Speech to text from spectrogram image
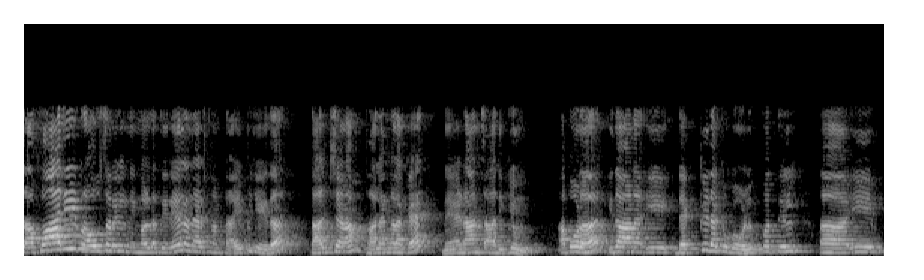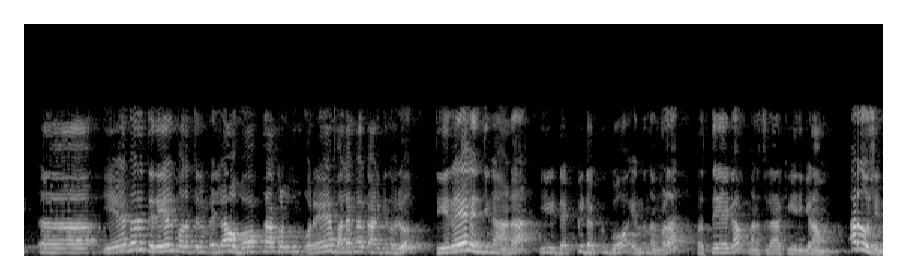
സഫാരി ബ്രൗസറിൽ നിങ്ങളുടെ തിരയൽ അന്വേഷണം ടൈപ്പ് ചെയ്ത് തൽക്ഷണം ഫലങ്ങളൊക്കെ നേടാൻ സാധിക്കും. അപ്പോൾ ഇതാണ് ഈ ഡെക്ക് ഡക്ക് ഗോ എളുപ്പത്തിൽ ഈ ഏതൊരു തിരയൽ പദത്തിനും എല്ലാ ഉപഭോക്താക്കൾക്കും ഒരേ ഫലങ്ങൾ കാണിക്കുന്ന ഒരു തിരയൽ എഞ്ചിനാണ് ഈ ഡെക്ക് ഡെക്ക് ഗോ എന്ന് നമ്മൾ പ്രത്യേകം മനസ്സിലാക്കിയിരിക്കണം. അടുത്ത ക്വസ്റ്റ്യൻ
